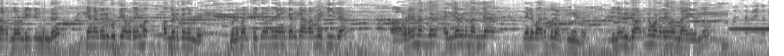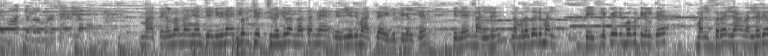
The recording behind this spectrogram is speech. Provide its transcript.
നടന്നുകൊണ്ടിരിക്കുന്നുണ്ട്. ഞങ്ങളുടെ ഒരു കുട്ടി അവിടെയും പങ്കെടുക്കുന്നുണ്ട്. ഇവിടെ മത്സരിക്കുന്നതുകൊണ്ട് ഞങ്ങൾക്ക് അത് കാണാൻ പറ്റിയില്ല. അവിടെ നല്ല എല്ലാവരും നല്ല നിലവാരം പുലർത്തുന്നുണ്ട്. പിന്നെ ഉദ്ഘാടനം വളരെ നന്നായിരുന്നു. മാറ്റങ്ങൾ എന്ന് പറഞ്ഞു കഴിഞ്ഞാൽ ജെനുവിൻ ആയിട്ടുള്ള ഒരു ജഡ്ജ്മെന്റ് വന്നാൽ തന്നെ വലിയൊരു മാറ്റമായി കുട്ടികൾക്ക്. പിന്നെ നല്ല നമ്മളതൊരു സ്റ്റേറ്റിലേക്ക് വരുമ്പോൾ കുട്ടികൾക്ക് മത്സരമല്ല നല്ലൊരു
